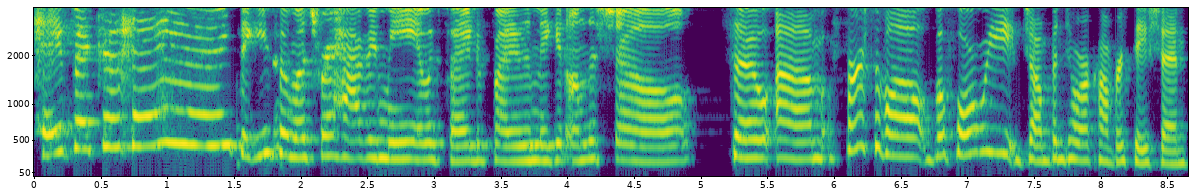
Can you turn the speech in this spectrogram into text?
Hey, Becca. Hey, thank you so much for having me. I'm excited to finally make it on the show. So, um, first of all, before we jump into our conversation,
